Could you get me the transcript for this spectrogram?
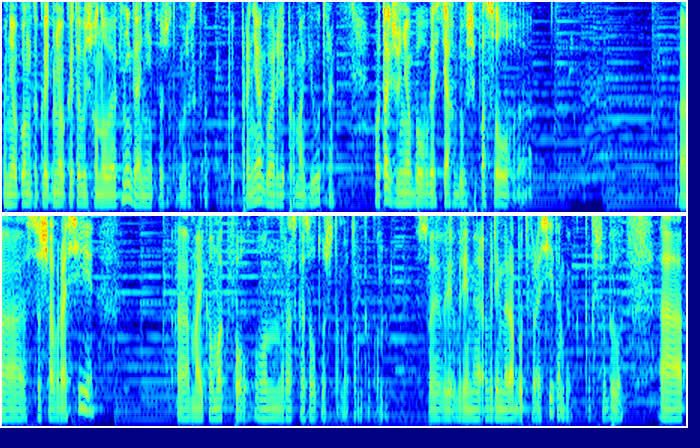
У него, он какой, у него какая-то вышла новая книга, они тоже там раска... про нее говорили, про магию утра. Вот также у него был в гостях бывший посол э, э США в России, э, Майкл Макфол. Он рассказывал тоже там о том, как он в свое время, время работы в России, там как, как что было. А,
